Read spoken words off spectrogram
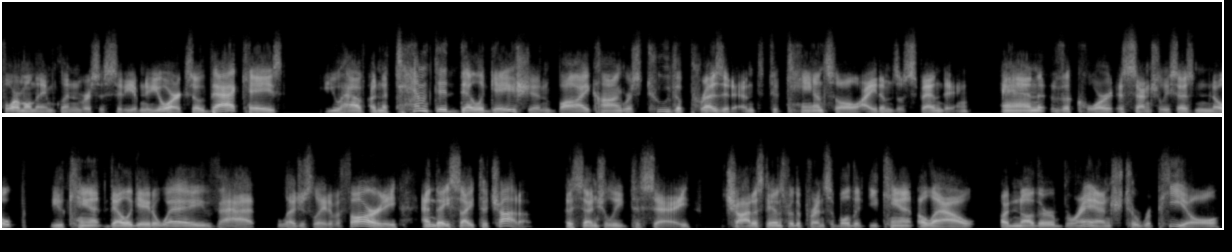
formal name, Clinton versus City of New York. So that case, you have an attempted delegation by Congress to the president to cancel items of spending. And the court essentially says, nope, you can't delegate away that legislative authority. And they cite to Chadha, essentially to say, Chadha stands for the principle that you can't allow another branch to repeal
